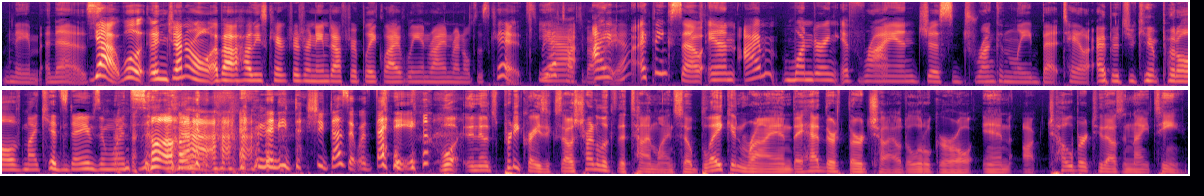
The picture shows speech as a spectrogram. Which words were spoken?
name Inez. Yeah, well, in general, about how these characters are named after Blake Lively and Ryan Reynolds' kids. We have yeah, talked about I, that, yeah. I think so. And I'm wondering if Ryan just drunkenly bet Taylor, I bet you can't put all of my kids' names in one song. and then he, she does it with Betty. Well, and it's pretty crazy because I was trying to look at the timeline. So Blake and Ryan, they had their third child, a little girl, in October 2019.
